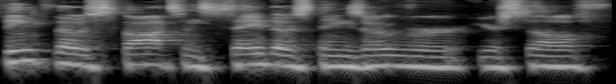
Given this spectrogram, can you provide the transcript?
think those thoughts and say those things over yourself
